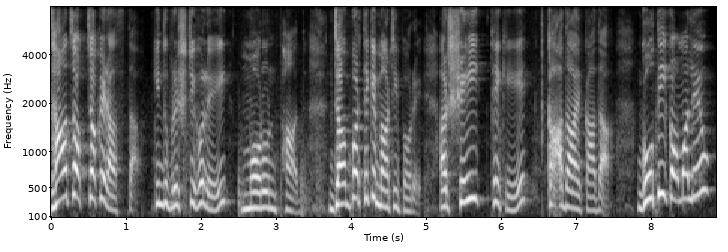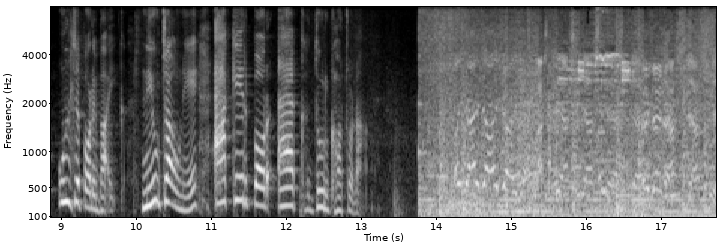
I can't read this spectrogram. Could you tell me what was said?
ঝাঁ চকচকে রাস্তা, কিন্তু বৃষ্টি হলেই মরণ ফাঁদ। ডাম্পার থেকে মাটি পড়ে, আর সেই থেকে কাদায় কাদা। গতি কমালেও উল্টে পড়ে বাইক। নিউ টাউনে একের পর এক দুর্ঘটনা। আস্তে আস্তে আস্তে আস্তে আস্তে আস্তে।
